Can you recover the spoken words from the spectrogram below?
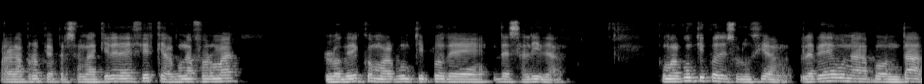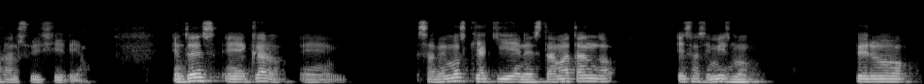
para, la propia persona. Quiere decir que de alguna forma lo ve como algún tipo de, salida, como algún tipo de solución, le ve una bondad al suicidio. Entonces, eh, claro, eh, sabemos que a quien está matando es a sí mismo, pero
